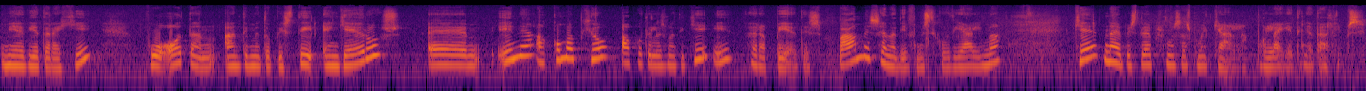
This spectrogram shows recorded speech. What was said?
μια διαταραχή που όταν αντιμετωπιστεί εγκαίρως ε, είναι ακόμα πιο αποτελεσματική η θεραπεία της. Πάμε σε ένα διαφημιστικό διάλειμμα και να επιστρέψουμε σας πούμε κι άλλα πολλά για την κατάθλιψη.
